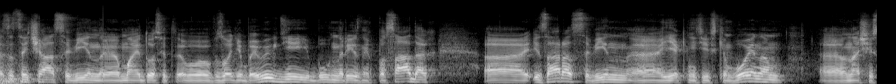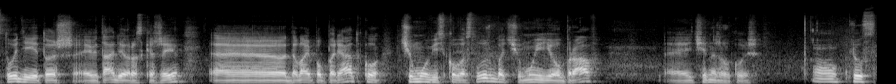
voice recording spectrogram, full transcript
за цей час він е, має досвід в в зоні бойових дій, був на різних посадах. Е, І зараз він е, є князівським воїном е, в нашій студії. Тож, Віталію, розкажи, давай по порядку, чому військова служба, чому її обрав, чи не жалкуєш? Плюс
